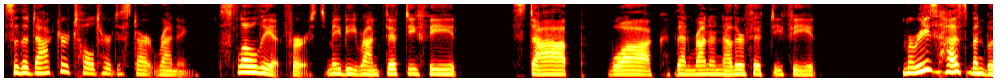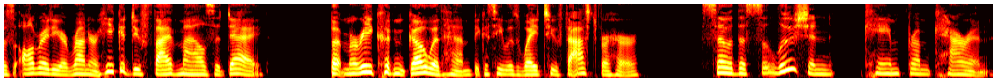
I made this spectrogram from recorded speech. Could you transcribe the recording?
So the doctor told her to start running, slowly at first, maybe run 50 feet, stop, walk, then run another 50 feet. Marie's husband was already a runner. He could do five miles a day, but Marie couldn't go with him because he was way too fast for her. So the solution came from Karen.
